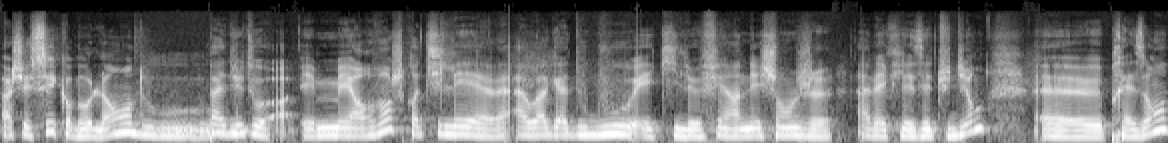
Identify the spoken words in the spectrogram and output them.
HSC comme Hollande ou. Pas du tout. Et, mais en revanche, quand il est euh, à Ouagadougou et qu'il fait un échange avec les étudiants présents,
